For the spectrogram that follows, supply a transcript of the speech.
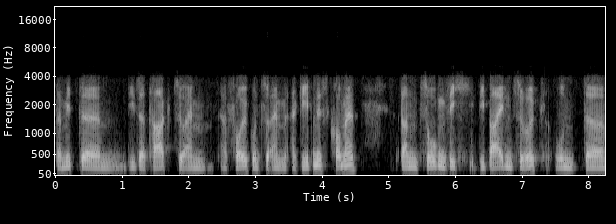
damit ähm, dieser Tag zu einem Erfolg und zu einem Ergebnis komme. Dann zogen sich die beiden zurück und äh,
